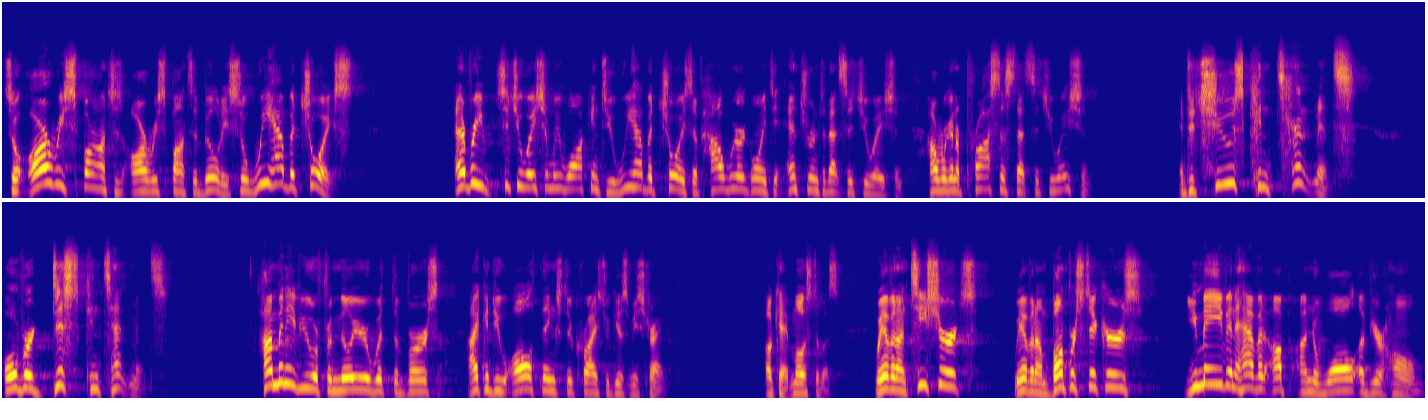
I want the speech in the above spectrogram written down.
So our response is our responsibility. So we have a choice. Every situation we walk into, we have a choice of how we're going to enter into that situation, how we're going to process that situation. And to choose contentment over discontentment. How many of you are familiar with the verse, I can do all things through Christ who gives me strength? Okay, most of us. We have it on t shirts, we have it on bumper stickers. You may even have it up on the wall of your home.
